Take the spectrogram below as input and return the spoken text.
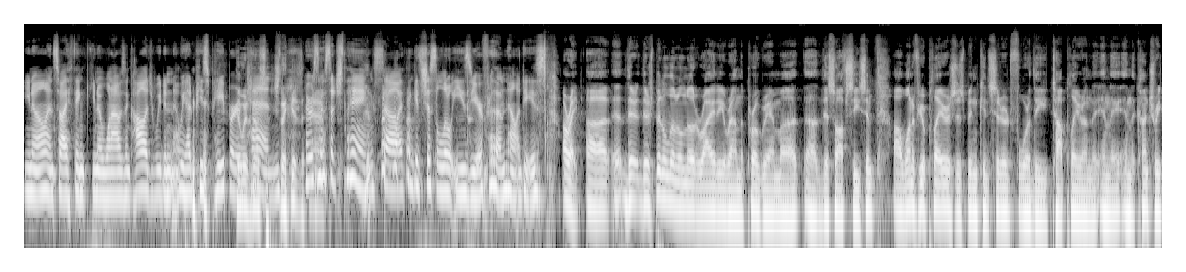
You know, and so I think you know when I was in college, we didn't we had a piece of paper there and was pen. no such thing as there was no such thing. So I think it's just a little easier for them nowadays. All right. Uh, there, has been a little notoriety around the program uh, uh, this off season. Uh, one of your players has been considered for the top player in the in the in the country.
